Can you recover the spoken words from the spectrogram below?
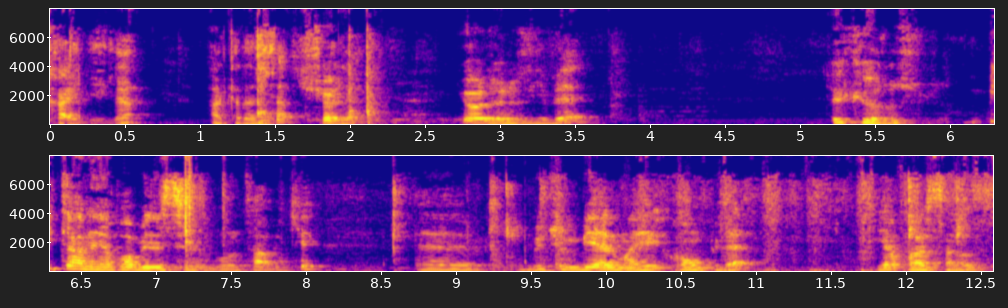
kaydıyla arkadaşlar şöyle gördüğünüz gibi döküyoruz. Bir tane yapabilirsiniz bunu tabii ki. Ee, bütün bir elmayı komple yaparsanız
